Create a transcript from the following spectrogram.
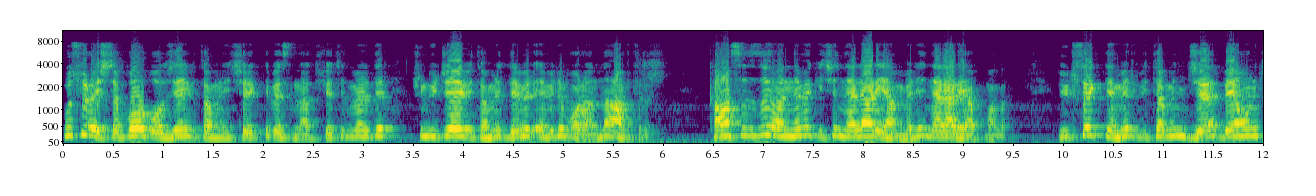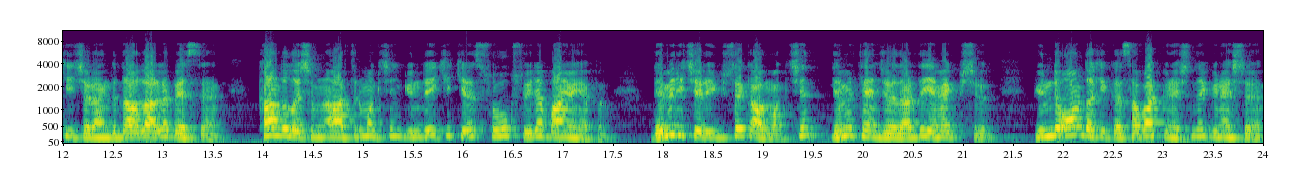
Bu süreçte bol bol C vitamini içerikli besinler tüketilmelidir. Çünkü C vitamini demir emilim oranını artırır. Kansızlığı önlemek için neler yenmeli, neler yapmalı? Yüksek demir, vitamin C, B12 içeren gıdalarla beslenin. Kan dolaşımını artırmak için günde 2 kez soğuk suyla banyo yapın. Demir içeriği yüksek almak için demir tencerelerde yemek pişirin. Günde 10 dakika sabah güneşinde güneşlenin.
